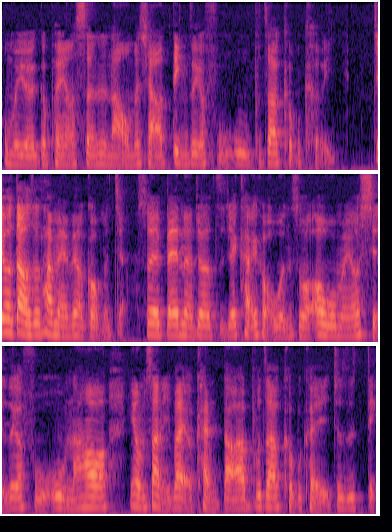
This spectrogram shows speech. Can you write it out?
我们有一个朋友生日，然后我们想要订这个服务，不知道可不可以。结果到时候他们也没有跟我们讲，所以 Banner 就直接开口问说：“哦，我们有写这个服务，然后因为我们上礼拜有看到，啊，不知道可不可以就是订。”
